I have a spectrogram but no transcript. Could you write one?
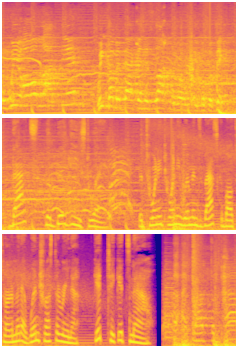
and we all locked in, we coming back in this locker room with a victory. That's the Big East Way. The 2020 Women's Basketball Tournament at Wintrust Arena. Get tickets now. I got the power,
